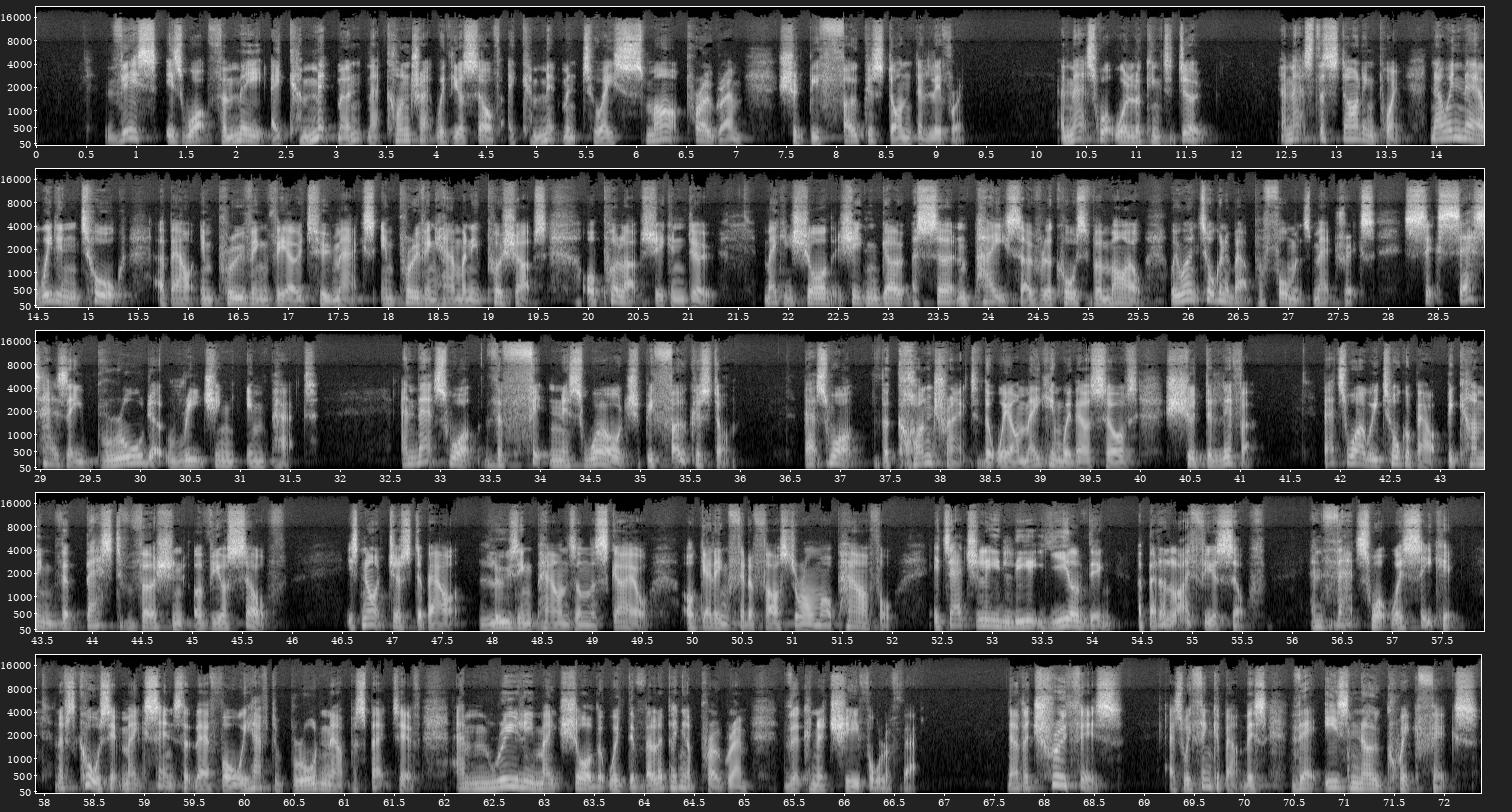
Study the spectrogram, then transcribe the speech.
This is what, for me, a commitment, that contract with yourself, a commitment to a smart program should be focused on delivering. And that's what we're looking to do. And that's the starting point. Now, in there, we didn't talk about improving VO2 max, improving how many push ups or pull ups she can do, making sure that she can go a certain pace over the course of a mile. We weren't talking about performance metrics. Success has a broader reaching impact. And that's what the fitness world should be focused on. That's what the contract that we are making with ourselves should deliver. That's why we talk about becoming the best version of yourself. It's not just about losing pounds on the scale or getting fitter, faster, or more powerful. It's actually le- yielding a better life for yourself. And that's what we're seeking. And of course, it makes sense that therefore we have to broaden our perspective and really make sure that we're developing a program that can achieve all of that. Now, the truth is, as we think about this, there is no quick fix.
